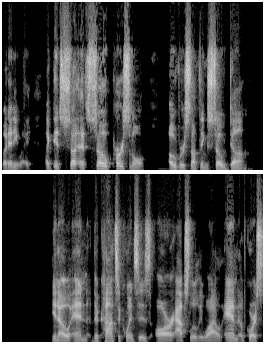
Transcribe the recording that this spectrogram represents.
But anyway, like it's so it's so personal over something so dumb, you know, and the consequences are absolutely wild. And of course,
